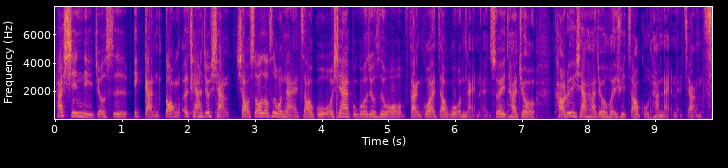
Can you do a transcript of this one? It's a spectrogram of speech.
他心里就是一感动，而且他就想，小时候都是我奶奶照顾我，现在不过就是我反过来照顾我奶奶，所以他就考虑一下，他就回去照顾他奶奶这样子。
